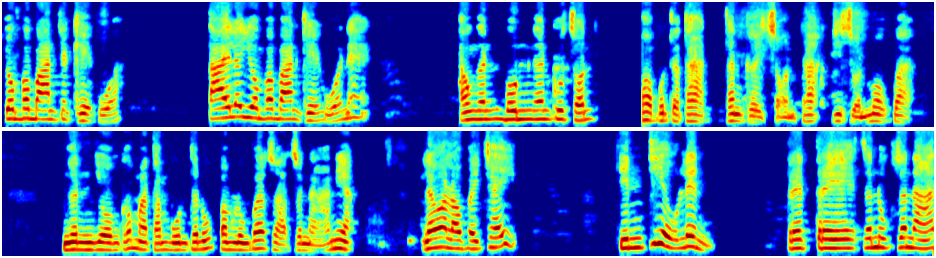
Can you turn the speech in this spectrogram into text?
โยมพบาลจะเขกหัว ตายแล้วโยมพบาลเขกหัวแน่เอาเงินบุญเงินกุศลพ่อพุทธทาสท่านเคยสอนพระที่สวนโมกว่า เงินโยมเขามาทำบุญทนุบำรุงพระศาสนาเนี่ย แล้วเราไปใช้กินเที่ยวเล่นเตรเตรสนุกสนาน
